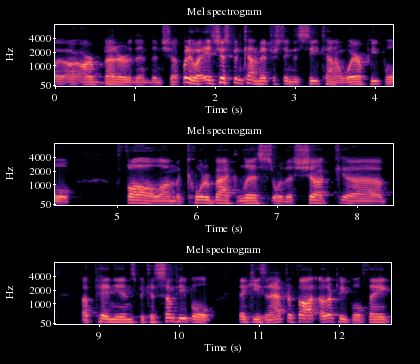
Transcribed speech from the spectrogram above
are, are better than than Shough. But anyway, it's just been kind of interesting to see kind of where people fall on the quarterback list or the Shough uh, opinions because some people think he's an afterthought. Other people think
